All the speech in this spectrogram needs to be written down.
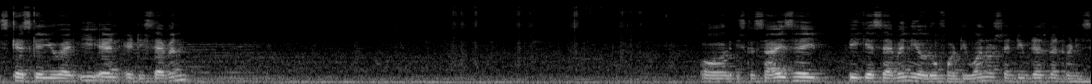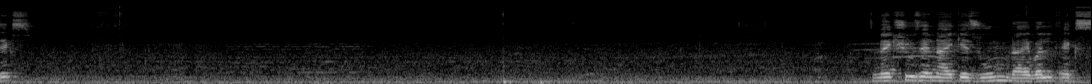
इसका इसके यू है ई एन एटी सेवन और इसका साइज़ है P K seven euro forty one और सेंटीमीटर्स में ट्वेंटी सिक्स नेक्स्ट शूज़ है नाइके जूम राइवल एक्स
